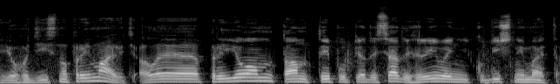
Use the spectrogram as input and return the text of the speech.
його дійсно приймають, але прийом там типу 50 гривень кубічний метр.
